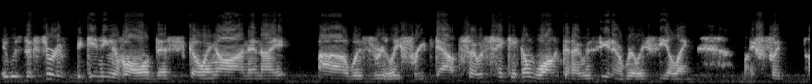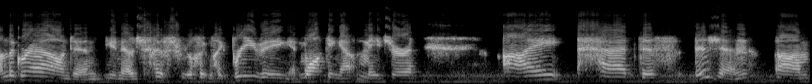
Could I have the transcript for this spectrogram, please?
it was the sort of beginning of all of this going on. And I, uh, was really freaked out. So I was taking a walk that I was, you know, really feeling my foot on the ground and, you know, just really like breathing and walking out in nature. And I had this vision, um,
